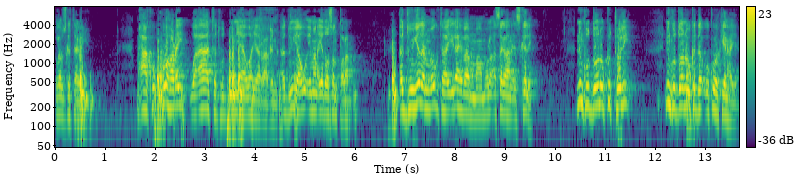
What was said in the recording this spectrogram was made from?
alla iska taaganya maxaa kuu hadhay wa aatathu dunya wahya raaqima adduunyaa u iman iyadoosan tolan adduunyadan ma og ilaahay baa maamula asagaana iska leh ninkuu doonuu ku toli ninkuu doona ka horkeenhaya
